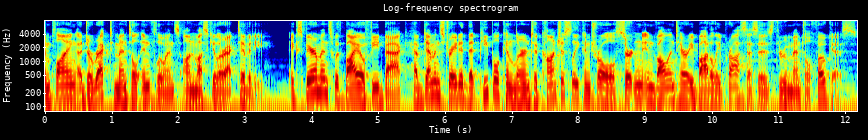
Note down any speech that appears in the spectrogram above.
implying a direct mental influence on muscular activity. Experiments with biofeedback have demonstrated that people can learn to consciously control certain involuntary bodily processes through mental focus.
